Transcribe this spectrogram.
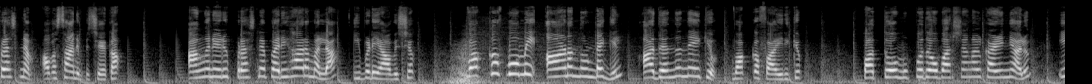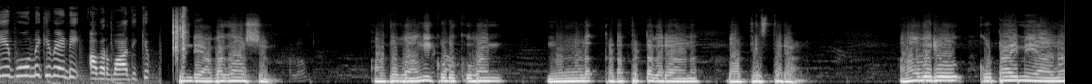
പ്രശ്നം അവസാനിപ്പിച്ചേക്കാം. അങ്ങനെ ഒരു പ്രശ്ന പരിഹാരമല്ല ഇവിടെ ആവശ്യം. വക്കഫ് ഭൂമി ആണെന്നുണ്ടെങ്കിൽ അതെന്നേക്കും വക്കഫായിരിക്കും പത്തോ മുപ്പതോ വർഷങ്ങൾ കഴിഞ്ഞാലും ഈ ഭൂമിക്ക് വേണ്ടി അവർ വാദിക്കും. എന്റെ അവകാശം അത് വാങ്ങിക്കൊടുക്കുവാൻ നമ്മൾ കടപ്പെട്ടവരാണ് ബാധ്യസ്ഥരാണ്. ആ ഒരു കൂട്ടായ്മയാണ്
